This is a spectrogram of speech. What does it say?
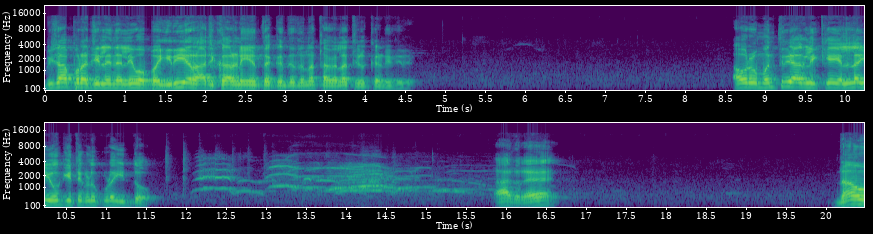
ಬಿಜಾಪುರ ಜಿಲ್ಲೆಯಲ್ಲಿ ಒಬ್ಬ ಹಿರಿಯ ರಾಜಕಾರಣಿ ಅಂತಕ್ಕಂಥದ್ದನ್ನ ತಾವೆಲ್ಲ ತಿಳ್ಕೊಂಡಿದ್ದೀರಿ. ಅವರು ಮಂತ್ರಿ ಆಗಲಿಕ್ಕೆ ಎಲ್ಲ ಯೋಗ್ಯತೆಗಳು ಕೂಡ ಇದ್ದು. ಆದರೆ ನಾವು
